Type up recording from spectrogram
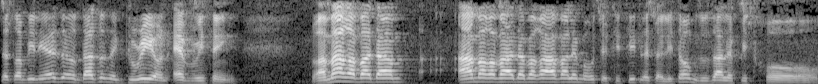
that Rabbi Eliezer doesn't agree on everything. אמר רב אדם, אמר רב אדם ברעבה למהות ציצית לטליתו מזוזה לפתחו.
